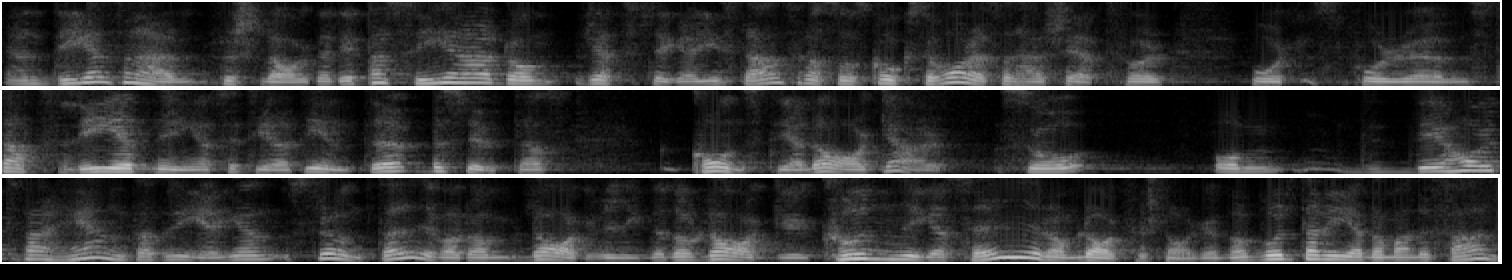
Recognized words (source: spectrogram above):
en del sådana här förslag där det passerar de rättsliga instanserna som ska också vara sådant här sätt för vår, vår eh, statsledning att se till att inte beslutas konstiga lagar. Så om, det har ju tyvärr hänt att regeringen struntar i vad de lagvigda, de lagkunniga säger om lagförslagen. De bultar igenom i alla fall,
